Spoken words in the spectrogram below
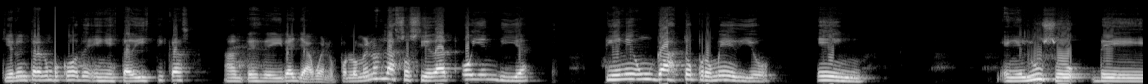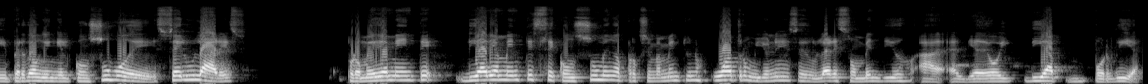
Quiero entrar un poco en estadísticas antes de ir allá. Bueno, por lo menos la sociedad hoy en día tiene un gasto promedio en, en el uso de, perdón, en el consumo de celulares promediamente, diariamente se consumen aproximadamente unos 4 millones de celulares, son vendidos al día de hoy, día por día,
